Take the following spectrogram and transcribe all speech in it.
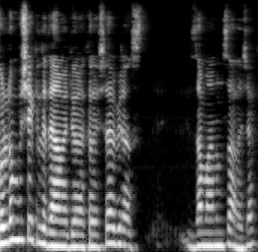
Kurulum bu şekilde devam ediyor arkadaşlar. Biraz zamanımızı alacak.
